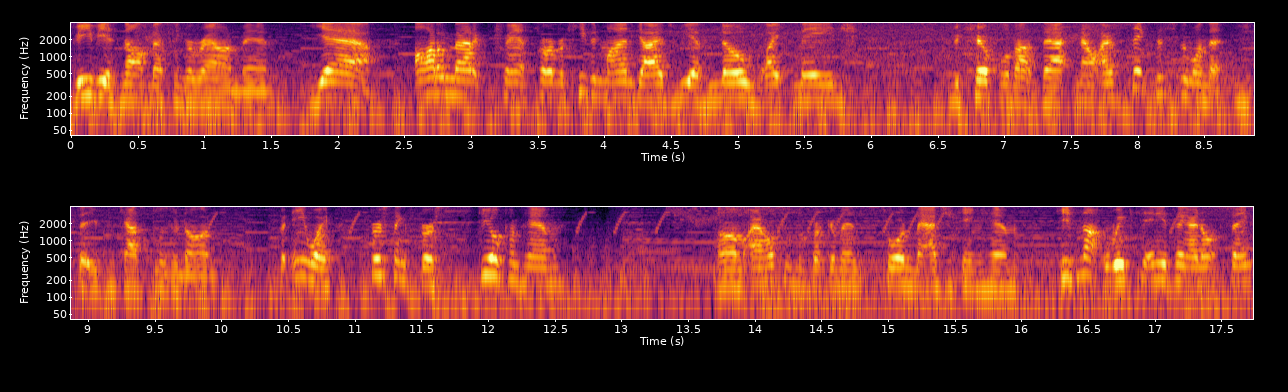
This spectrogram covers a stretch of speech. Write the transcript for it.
Vivi is not messing around, man. Yeah, automatic trance. However, keep in mind, guys, we have no white mage. Be careful about that. Now, I think this is the one that that you can cast Blizzard on. But anyway, first things first, steal from him. Um, I also would recommend sword magicking him. He's not weak to anything, I don't think.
